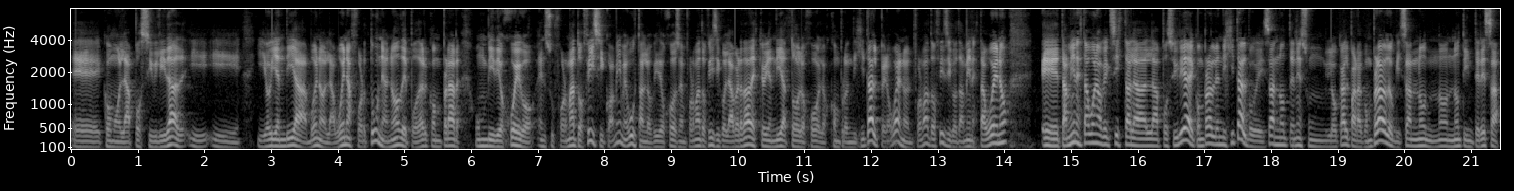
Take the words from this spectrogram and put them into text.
eh, como la posibilidad y, hoy en día, bueno, la buena fortuna, ¿no? De poder comprar un videojuego en su formato físico. A mí me gustan los videojuegos en formato físico. La verdad es que hoy en día todos los juegos los compro en digital, pero bueno, el formato físico también está bueno. Eh, también está bueno que exista la, posibilidad de comprarlo en digital, porque quizás no tenés un local para comprarlo, quizás no, no, te interesa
